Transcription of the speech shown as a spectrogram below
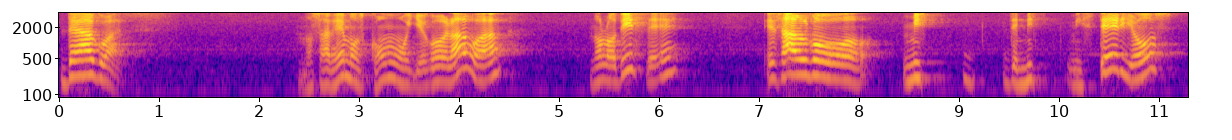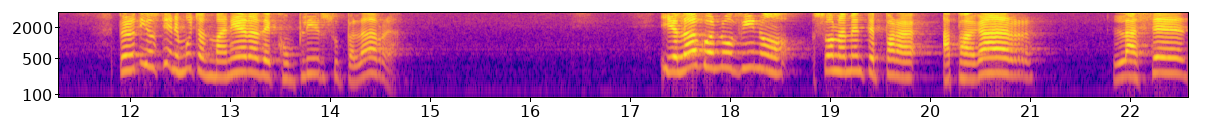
de aguas. No sabemos cómo llegó el agua, no lo dice, es algo de misterios, pero Dios tiene muchas maneras de cumplir su palabra. Y el agua no vino solamente para apagar la sed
